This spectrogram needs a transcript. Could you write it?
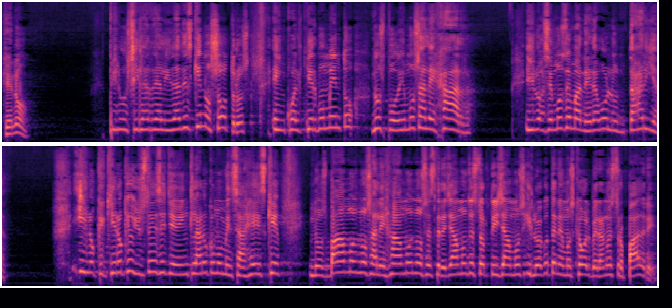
que no. Pero si la realidad es que nosotros en cualquier momento nos podemos alejar y lo hacemos de manera voluntaria. Y lo que quiero que hoy ustedes se lleven claro como mensaje es que nos vamos, nos alejamos, nos estrellamos, destortillamos y luego tenemos que volver a nuestro Padre.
